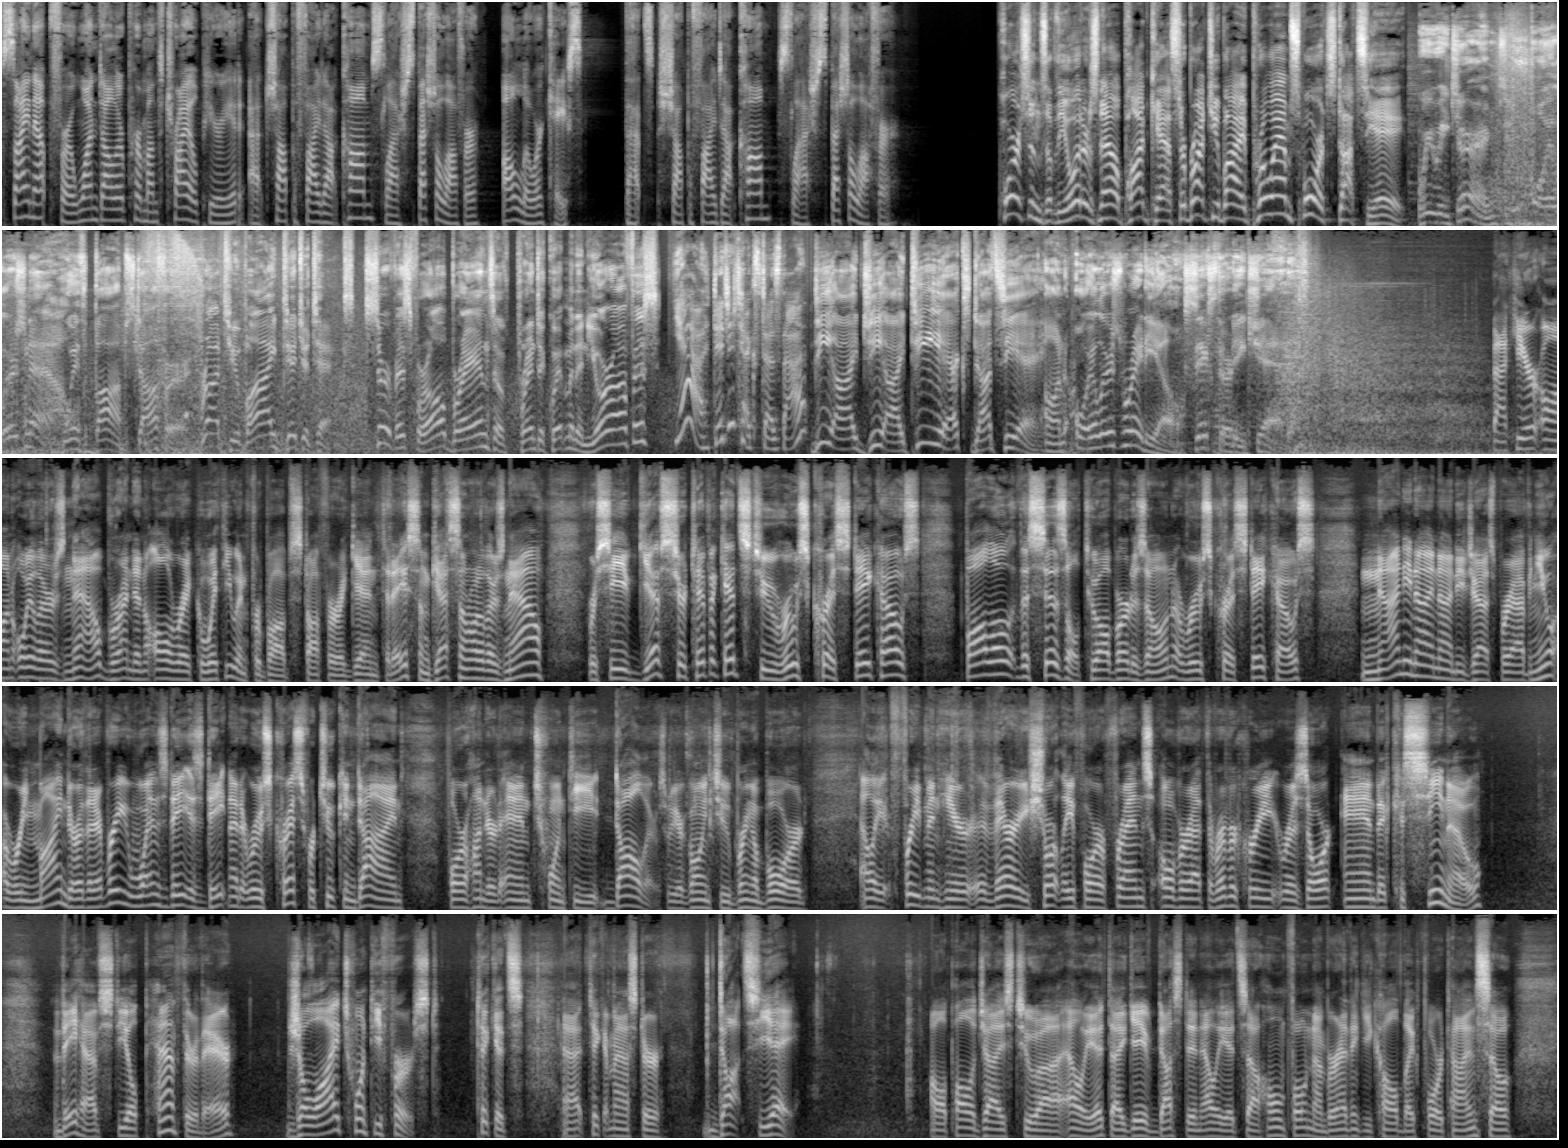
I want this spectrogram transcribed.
Sign up for a $1 per month trial period at shopify.com slash special offer, all lowercase. That's shopify.com slash special offer. Portions of the Oilers Now podcast are brought to you by ProAmSports.ca. We return to Oilers Now with Bob Stauffer. Brought to you by Digitex. Service for all brands of print equipment in your office? Yeah, Digitex does that. D I G I T E X dot C A on Oilers Radio, 630 CHED. Back here on Oilers Now, Brendan Ulrich with you, and for Bob Stauffer again today. Some guests on Oilers Now receive gift certificates to Ruth's Chris Steakhouse. Follow the sizzle to Alberta's own Ruth's Chris Steakhouse, 9990 Jasper Avenue. A reminder that every Wednesday is date night at Ruth's Chris where two can dine for $120. We are going to bring aboard Elliotte Friedman here very shortly for friends over at the River Cree Resort and Casino. They have Steel Panther there, July 21st. Tickets at Ticketmaster.ca. I'll apologize to uh, Elliotte. I gave Dustin Elliotte's uh, home phone number, and I think he called like four times, so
